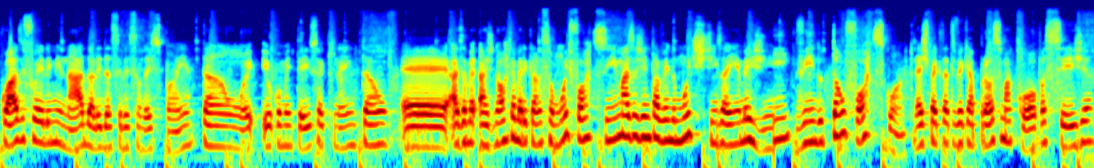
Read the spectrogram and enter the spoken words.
quase foi eliminado ali da seleção da Espanha. Então, eu comentei isso aqui, né? Então, é, as, as norte-americanas são muito fortes sim, mas a gente tá vendo muitos times aí emergindo e vindo tão fortes quanto. Né? A expectativa é que a próxima Copa seja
